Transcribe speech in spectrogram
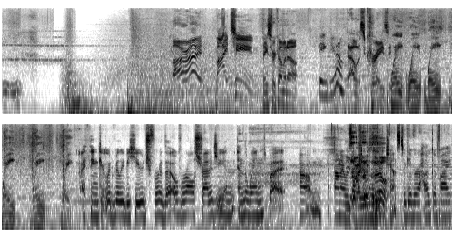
Mm-hmm. All right. My team. Thanks for coming out. Thank you. That was crazy. Wait, wait, wait, wait, wait, wait. I think it would really be huge for the overall strategy and, and the win, but um, I thought I was You by actually gonna get a chance to give her a hug goodbye.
